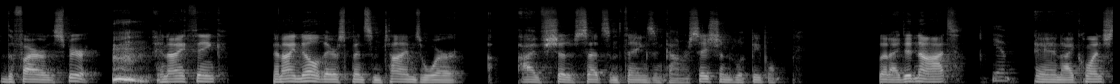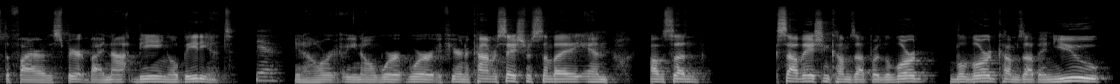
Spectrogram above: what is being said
the fire of the spirit. and I think, and I know there's been some times where I should have said some things in conversations with people that I did not, Yep. and I quenched the fire of the spirit by not being obedient. Yeah. You know, or you know, we're we're if you're in a conversation with somebody and all of a sudden salvation comes up or the Lord the Lord comes up and you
